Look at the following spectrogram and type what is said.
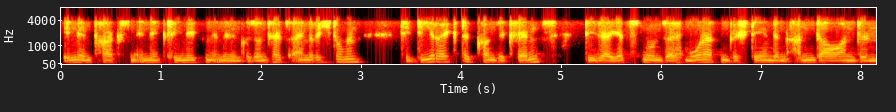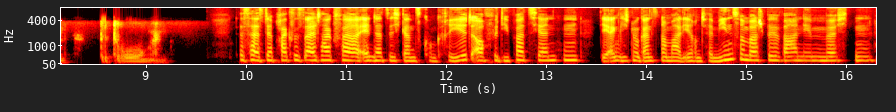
in den Praxen, in den Kliniken, in den Gesundheitseinrichtungen. Die direkte Konsequenz dieser jetzt nun seit Monaten bestehenden andauernden Bedrohungen. Das heißt, der Praxisalltag verändert sich ganz konkret, auch für die Patienten, die eigentlich nur ganz normal ihren Termin zum Beispiel wahrnehmen möchten,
